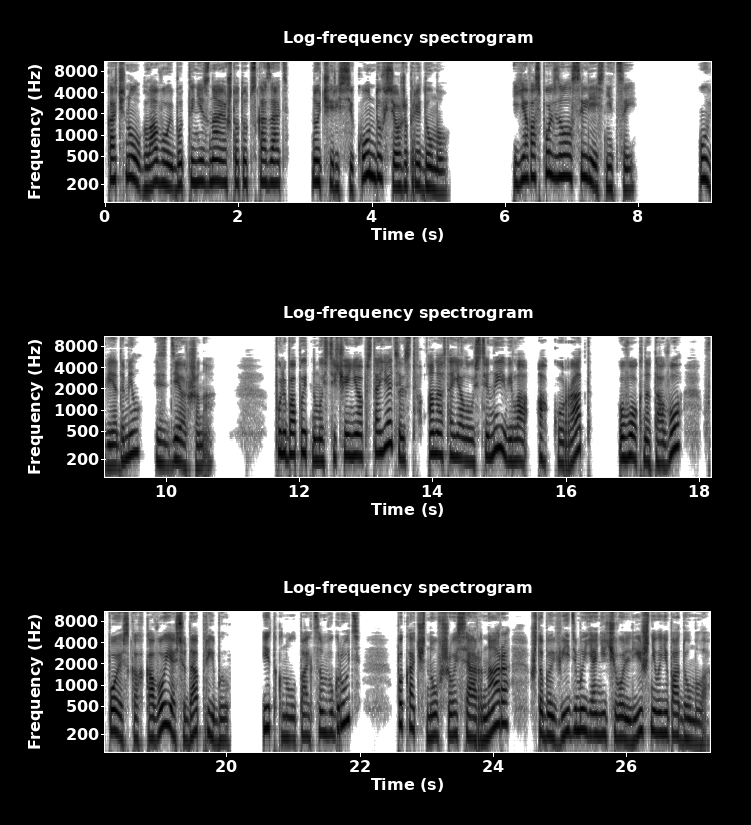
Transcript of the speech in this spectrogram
качнул головой, будто не зная, что тут сказать, но через секунду все же придумал. Я воспользовался лестницей. Уведомил сдержанно. По любопытному стечению обстоятельств она стояла у стены и вела аккурат в окна того, в поисках кого я сюда прибыл, и ткнул пальцем в грудь покачнувшегося Арнара, чтобы, видимо, я ничего лишнего не подумала.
